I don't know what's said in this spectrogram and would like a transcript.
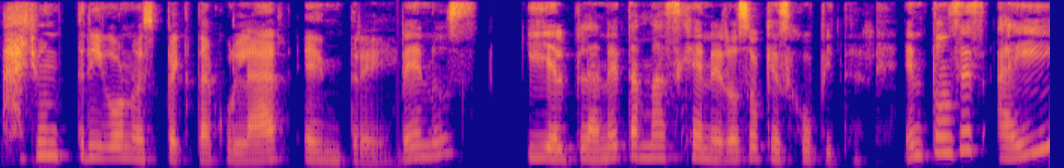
hay un trígono espectacular entre Venus y el planeta más generoso que es Júpiter. Entonces ahí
